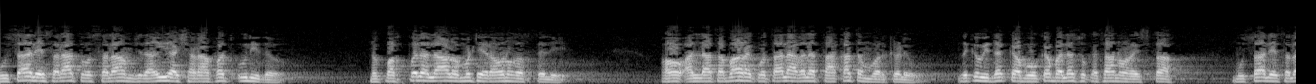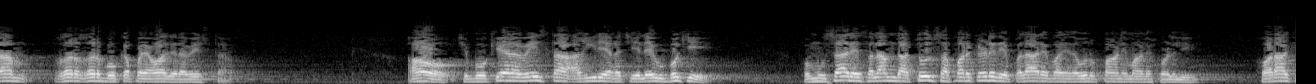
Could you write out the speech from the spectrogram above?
موسی علیہ الصلات والسلام چې دایره شرافت ولید نو په خپل لاړو مټه راونو غختلې او الله تبارک وتعالى غل طاقت هم ورکړو ځکه وی دکا بوکا بلسو کسانو رستا موسی علیہ السلام غر غر بوکا په یوازې راويستا او چې بوکیر وېستا اغیره هغه چې له وبکی او موسی علی السلام دا ټول سفر کړی دی په لارې باندې دونو پانی مانې خړلې خوراک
